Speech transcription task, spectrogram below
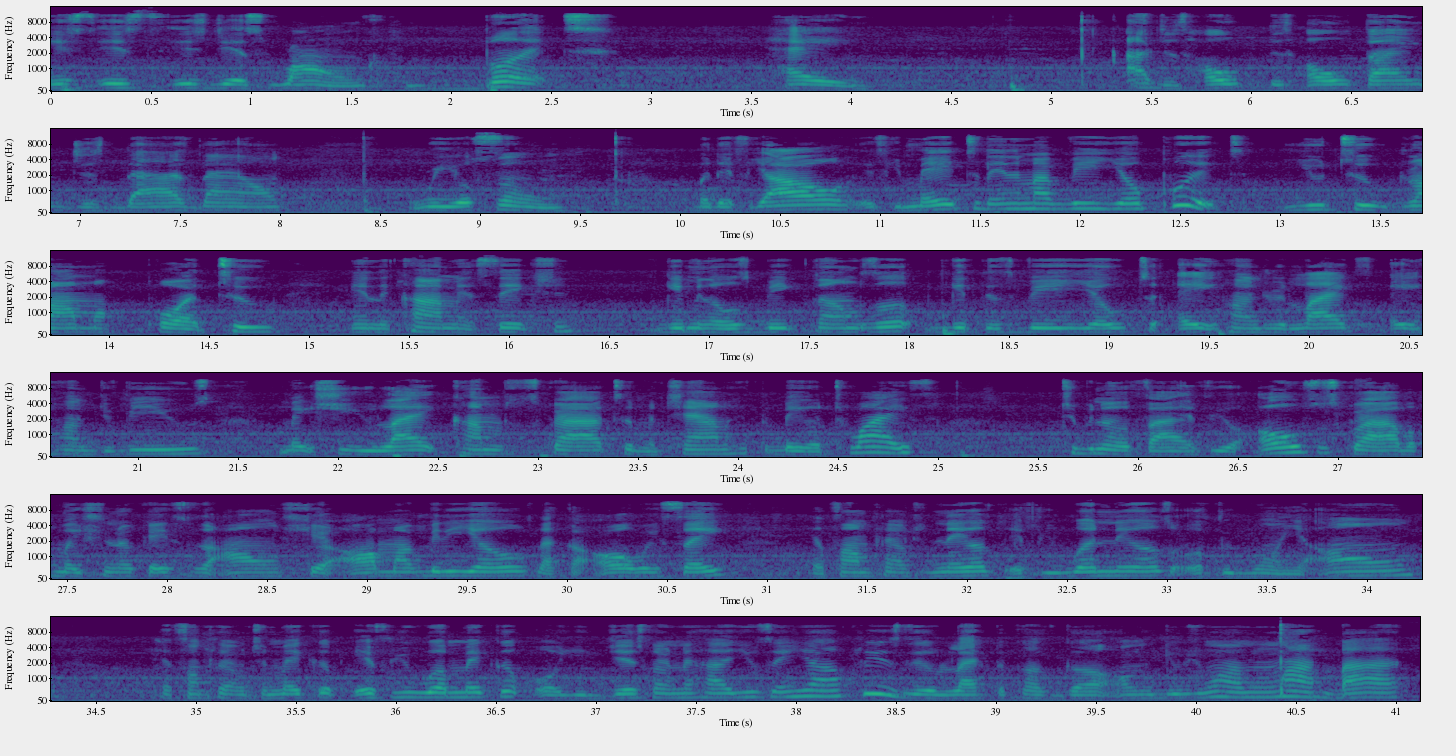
it's, it's, it's just wrong. But, hey, I just hope this whole thing just dies down real soon. But if y'all, if you made it to the end of my video, put YouTube drama part 2 in the comment section. Give me those big thumbs up. Get this video to 800 likes, 800 views. Make sure you like, comment, subscribe to my channel. Hit the bell twice to be notified. If you're an old subscriber, make sure notifications are on. Share all my videos, like I always say. Have fun playing with your nails if you wear nails or if you're doing your own. Fun playing with your makeup if you wear makeup or you just learning how to use it. Y'all, please live life because God only gives you one. Bye.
